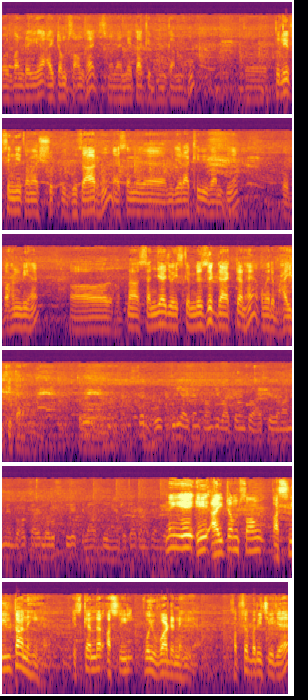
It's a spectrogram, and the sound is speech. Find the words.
और बन रही है आइटम सॉन्ग है जिसमें मैं नेता की भूमिका में हूँ। तुलीप सिंह जी का मैं शुक्रगुजार हूँ। ऐसे में मुझे राखी भी बांधती हैं। वो बहन भी हैं। और अपना संजय जो इसके म्यूज़िक डायरेक्टर हैं वो मेरे भाई की तरह हैं। तो सर भोजपुरी आइटम सॉन्ग की बात करें तो आज के ज़माने में बहुत सारे लोग इसके खिलाफ भी हैं तो क्या कहना नहीं ये ये आइटम सॉन्ग अश्लीलता नहीं है। इसके अंदर अश्लील कोई वर्ड नहीं है। सबसे बड़ी चीज़ है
